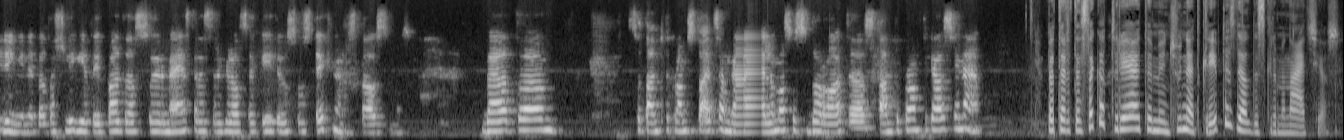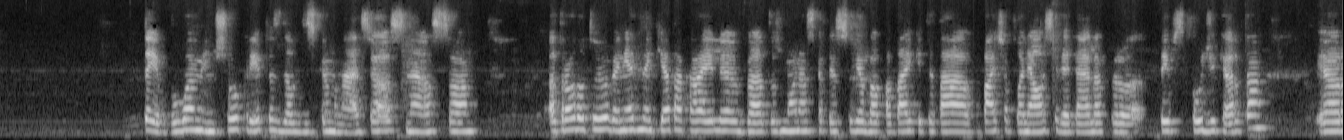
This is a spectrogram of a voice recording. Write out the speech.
įrenginį, bet aš lygiai taip pat esu ir meistras ir galiu atsakyti visus techninius klausimus. Bet su tam tikrom situacijom galima susidoroti, su tam tikrom tikriausiai ne. Bet ar tiesa, kad turėjote minčių net kreiptis dėl diskriminacijos? Taip, buvo minčių kreiptis dėl diskriminacijos, nes atrodo turiu ganėtinai kietą kailį, bet žmonės kartais sugeba pataikyti tą pačią planiausią vietelę, kur taip skaudžiai kerta. Ir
